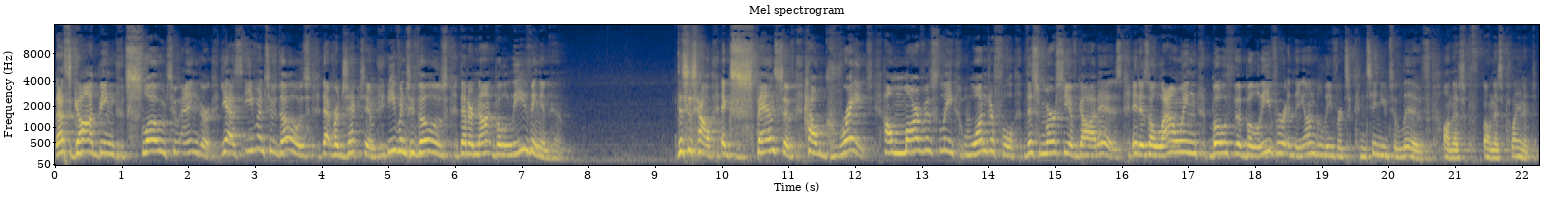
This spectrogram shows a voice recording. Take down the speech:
That's God being slow to anger. Yes, even to those that reject Him, even to those that are not believing in Him. This is how expansive, how great, how marvelously wonderful this mercy of God is. It is allowing both the believer and the unbeliever to continue to live on this, on this planet.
